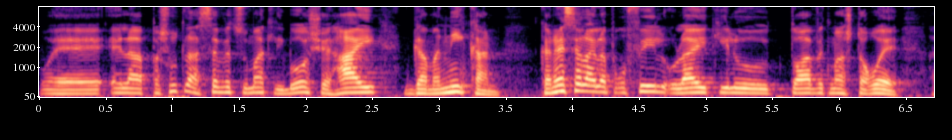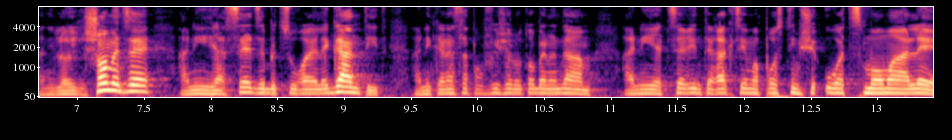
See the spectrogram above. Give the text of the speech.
אה, אלא פשוט להסב את תשומת ליבו ש-hey, גם אני כאן. כנס אליי לפרופיל, אולי כאילו תאהב את מה שאתה רואה. אני לא ארשום את זה, אני אעשה את זה בצורה אלגנטית. אני אכנס לפרופיל של אותו בן אדם, אני אייצר אינטראקציה עם הפוסטים שהוא עצמו מעלה.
